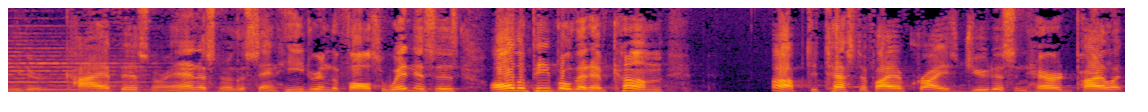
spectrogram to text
Neither Caiaphas, nor Annas, nor the Sanhedrin, the false witnesses, all the people that have come up to testify of Christ, Judas and Herod, Pilate,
